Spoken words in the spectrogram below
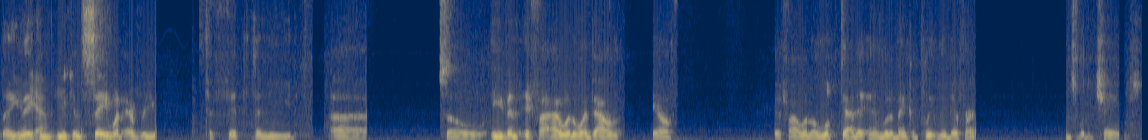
Like they Yeah. can you can say whatever you want to fit the need. Uh, so even if I would have went down, you know, if I would have looked at it and it would have been completely different, it would have changed.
